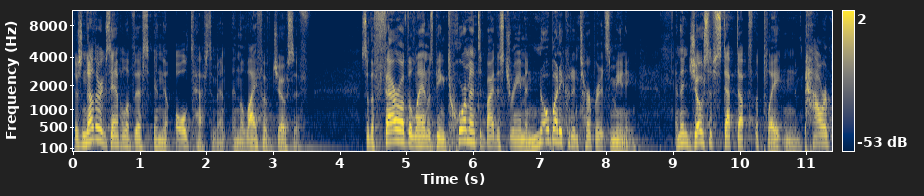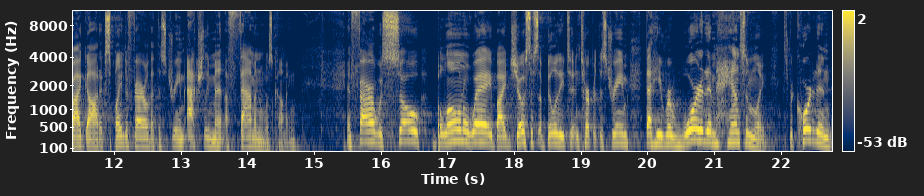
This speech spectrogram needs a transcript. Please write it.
There's another example of this in the Old Testament in the life of Joseph. So the Pharaoh of the land was being tormented by this dream, and nobody could interpret its meaning. And then Joseph stepped up to the plate and, empowered by God, explained to Pharaoh that this dream actually meant a famine was coming. And Pharaoh was so blown away by Joseph's ability to interpret this dream that he rewarded him handsomely. It's recorded in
